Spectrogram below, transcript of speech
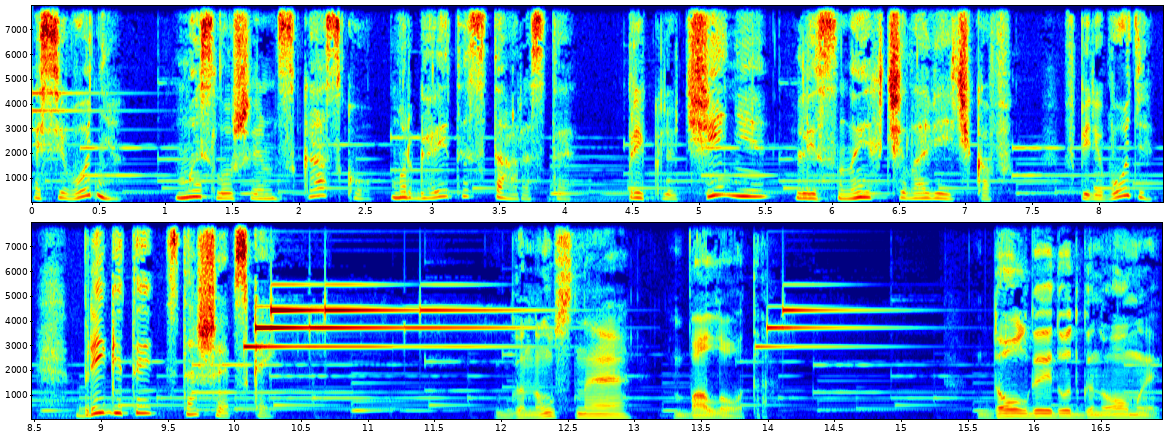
А сегодня мы слушаем сказку Маргариты Старосты «Приключения лесных человечков» в переводе Бригиты Сташевской. Гнусное болото. Долго идут гномы,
